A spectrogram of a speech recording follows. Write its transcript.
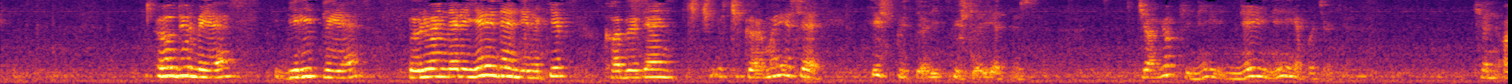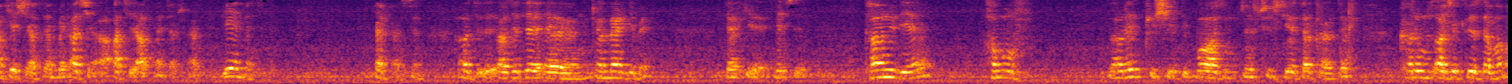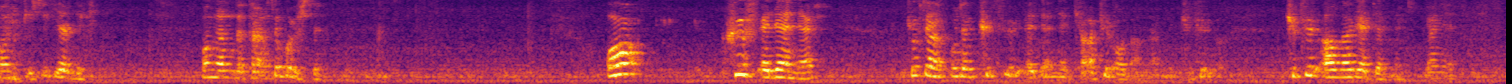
Öldürmeye, diriltmeye, ölenleri yeniden diriltip kabirden çı- çıkarmaya ise hiç güçleri, güçleri yetmez. Can yok ki ne, neyi, neyi yapacak yani? Kendi ateş yaksan ben ateş, ateş atma der. Diyemez. Yakarsın. Hazreti, e, Ömer gibi. Der ki biz Tanrı diye hamurları pişirdik, boğazımıza süslüye takardık. Karımız acıktığı zaman onu piştik, yerdik. Onların da tanrısı bu işte. O küfür edenler, çok da burada küfür edenler kafir olanlar. Küfür, küfür Allah'ı reddetmek. Yani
